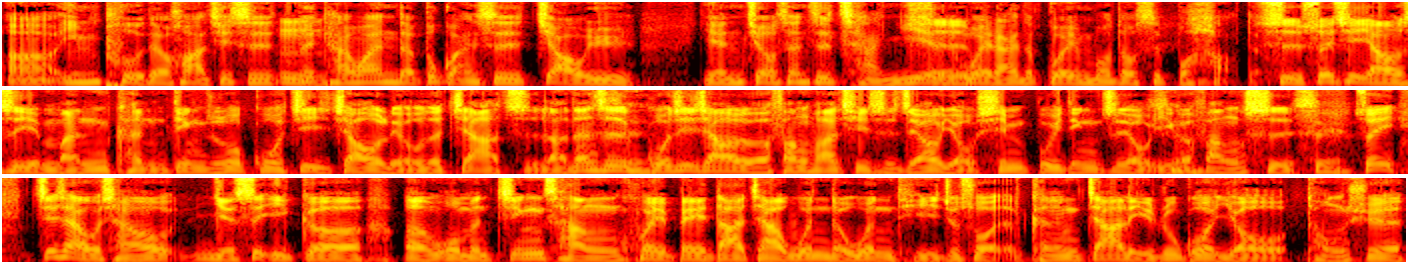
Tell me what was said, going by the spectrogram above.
呃 input 的话，其实对台湾的不管是教育。研究甚至产业未来的规模都是不好的，是，所以其实杨老师也蛮肯定，就说国际交流的价值啦。但是国际交流的方法其实只要有心，不一定只有一个方式。是，所以接下来我想要也是一个呃，我们经常会被大家问的问题，就说可能家里如果有同学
